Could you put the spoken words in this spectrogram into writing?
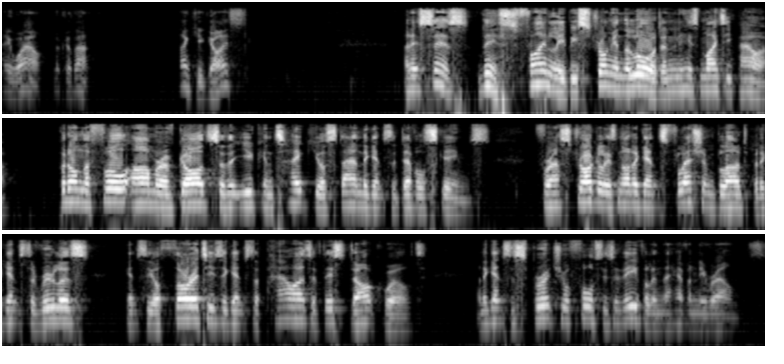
Hey, wow, look at that. Thank you, guys. And it says this Finally, be strong in the Lord and in his mighty power. Put on the full armor of God so that you can take your stand against the devil's schemes. For our struggle is not against flesh and blood, but against the rulers, against the authorities, against the powers of this dark world, and against the spiritual forces of evil in the heavenly realms.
